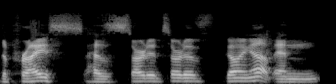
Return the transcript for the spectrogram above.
the price has started sort of going up and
